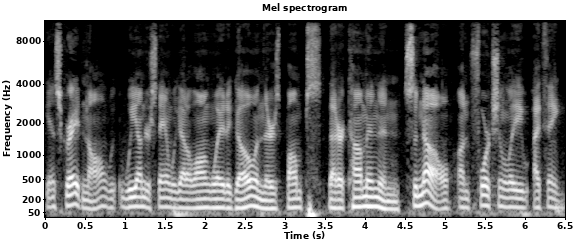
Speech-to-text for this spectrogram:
it's great and all. We- understand we got a long way to go and there's bumps that are coming. And so, no, unfortunately, I think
